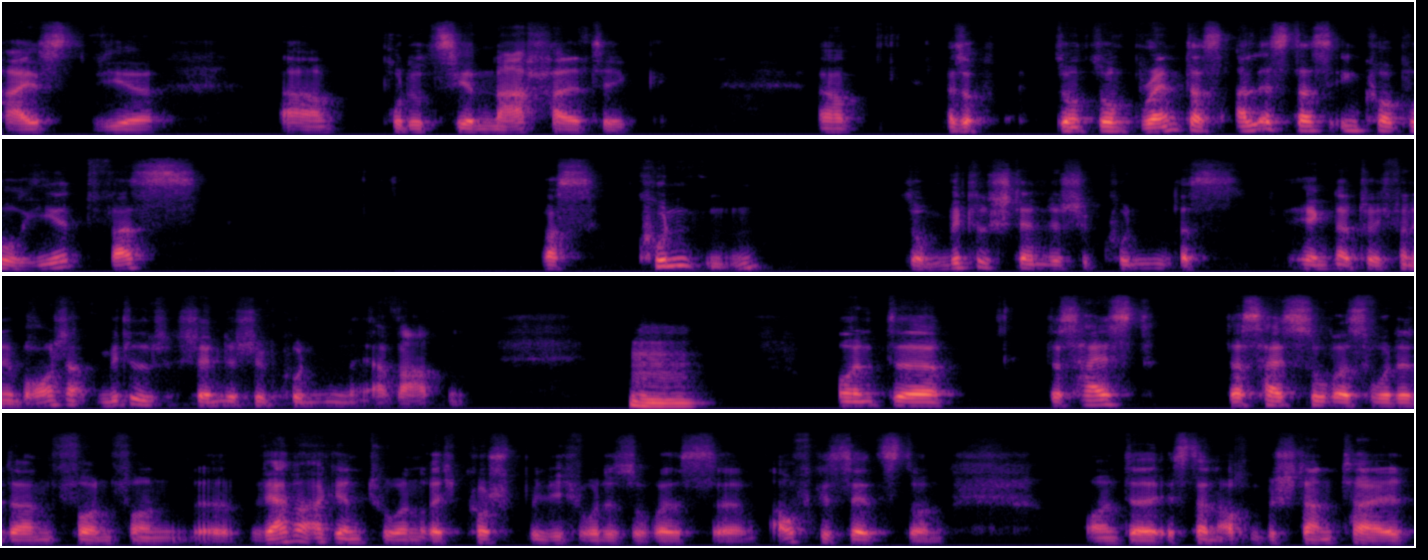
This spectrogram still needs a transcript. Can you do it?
heißt, wir äh, produzieren nachhaltig. Äh, also so, so, ein Brand, das alles das inkorporiert, was, was Kunden, so mittelständische Kunden, das hängt natürlich von den Branchen ab, mittelständische Kunden erwarten. Mhm. Und äh, das heißt, das heißt, sowas wurde dann von, von äh, Werbeagenturen recht kostspielig, wurde sowas äh, aufgesetzt und, und äh, ist dann auch ein Bestandteil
